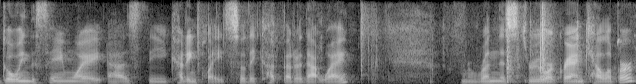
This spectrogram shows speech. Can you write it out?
going the same way as the cutting plates, so they cut better that way. I'm going to run this through our Grand Calibur.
